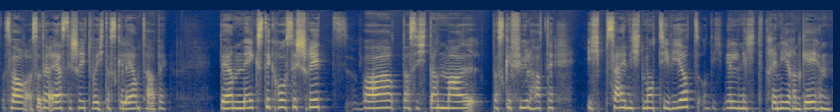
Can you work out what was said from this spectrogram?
das war so der erste Schritt, wo ich das gelernt habe. Der nächste große Schritt war, dass ich dann mal das Gefühl hatte, ich sei nicht motiviert und ich will nicht trainieren gehen.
